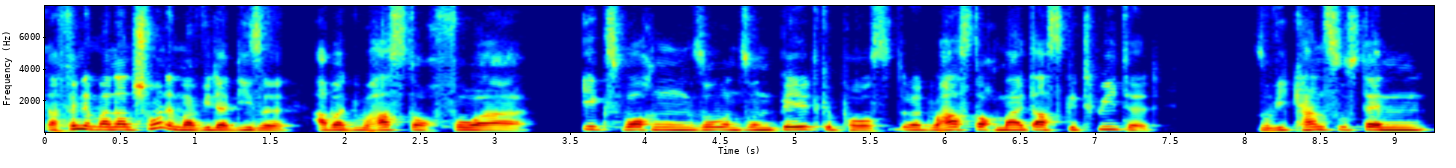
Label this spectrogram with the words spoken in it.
da findet man dann schon immer wieder diese, aber du hast doch vor x Wochen so und so ein Bild gepostet oder du hast doch mal das getweetet. So, wie kannst du es denn,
